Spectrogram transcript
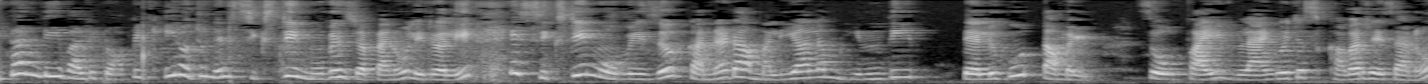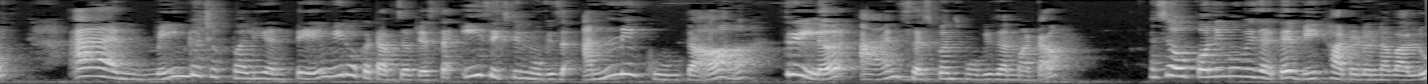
ఇదండి వాళ్ళ టాపిక్ ఈరోజు నేను సిక్స్టీన్ మూవీస్ చెప్పాను లిటరలీ ఈ sixteen movies Kannada Malayalam Hindi Telugu Tamil. So five languages cover చేశాను. అండ్ మెయిన్గా చెప్పాలి అంటే మీరు ఒకటి అబ్జర్వ్ చేస్తే ఈ సిక్స్టీన్ మూవీస్ అన్నీ కూడా థ్రిల్లర్ అండ్ సస్పెన్స్ మూవీస్ అనమాట సో కొన్ని మూవీస్ అయితే వీక్ హార్టెడ్ ఉన్న వాళ్ళు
